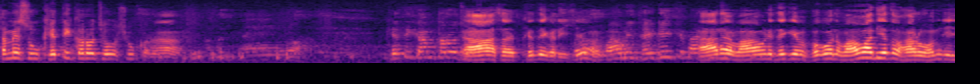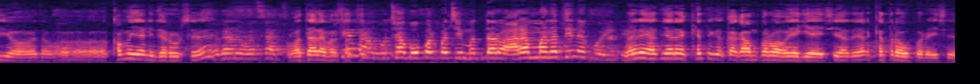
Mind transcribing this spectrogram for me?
તમે શું ખેતી કરો છો શું કરો હા. ખેતી કામ કરો છો? હા સાહેબ ખેતી કરી છે વાવણી થઈ ગઈ કે અરે વાવણી થઈ ગઈ. ભગવાન વાવવા દે તો સારું સમજી લ્યો. હવે તો ખમૈયાની જરૂર છે. વધારે વરસાદ ઓછા બપોર પછી મતદારો આરામમાં નથી ને કોઈ નહીં નહીં અત્યારે ખેતી કામ કરવા વહી ગયા છે. અત્યારે ખેતર ઉપર રહી છે.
